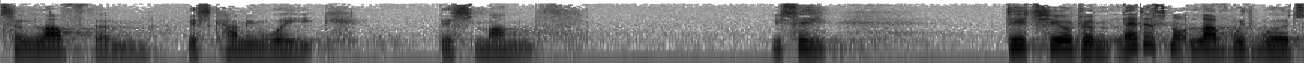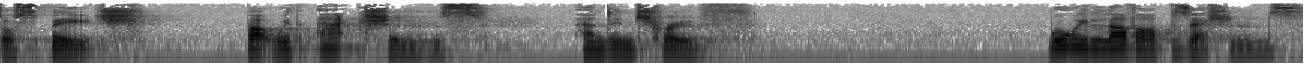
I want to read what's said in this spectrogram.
to love them this coming week, this month? You see, dear children, let us not love with words or speech, but with actions and in truth. Will we love our possessions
